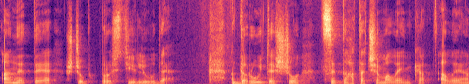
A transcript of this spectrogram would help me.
а не те, щоб прості люди. Даруйте, що цитата чималенька, але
